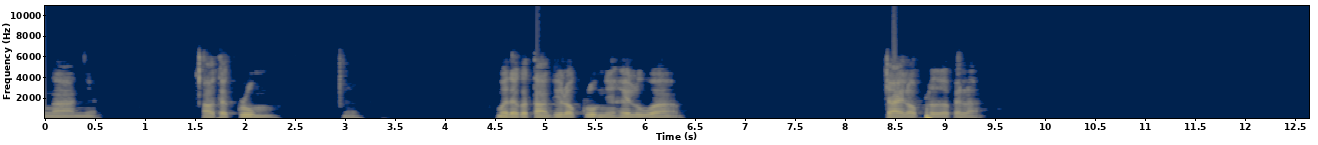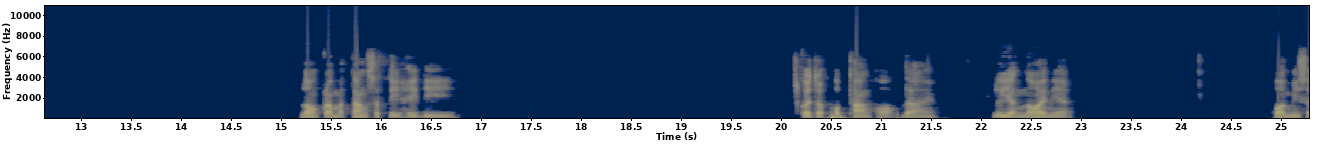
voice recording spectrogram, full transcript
ำงานเนี่ยเอาแต่กลุ่มเมื่อใดก็ตามที่เรากลุ่มเนี่ยให้รู้ว่า ใจเราเผลอไปแล้วลองกลับมาตั้งสติให้ดี ก็จะพบทางออกได้ หรืออย่างน้อยเนี่ย พอมีส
